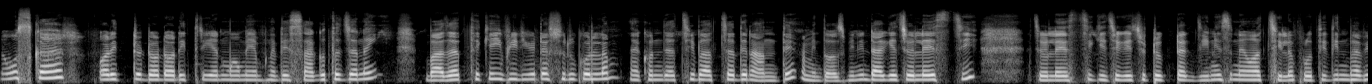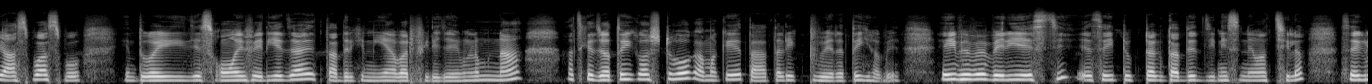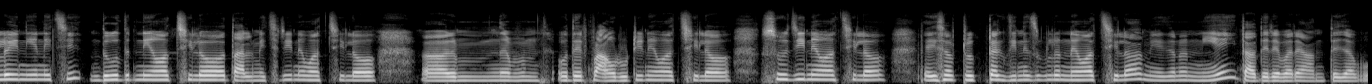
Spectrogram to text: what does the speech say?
নমস্কার অরিত্র ডট অরিত্রিয়ান মোমে আপনাদের স্বাগত জানাই। বাজার থেকেই ভিডিওটা শুরু করলাম। এখন যাচ্ছি বাচ্চাদের আনতে। আমি দশ মিনিট আগে চলে এসেছি। চলে এসেছি, কিছু কিছু টুকটাক জিনিস নেওয়ার ছিল। প্রতিদিন ভাবি আসব আসব। কিন্তু ওই যে সময় পেরিয়ে যায়, তাদেরকে নিয়ে আবার ফিরে যাই। বললাম, না, আজকে যতই কষ্ট হোক, আমাকে তাড়াতাড়ি একটু বেরোতেই হবে। এই ভেবে বেরিয়ে এসেছি। এসেই টুকটাক তাদের জিনিস নেওয়ার ছিল। সেগুলোই নিয়ে নিচ্ছি। দুধ নেওয়ার ছিল, তাল মিছরি নেওয়ার ছিল উম, ওদের পাউরুটি নেওয়ার ছিল সুজি নেওয়ার ছিল এইসব টুকটাক জিনিসগুলো নেওয়ার ছিল আমি এই জন্য নিয়েই তাদের এবারে আনতে যাব।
